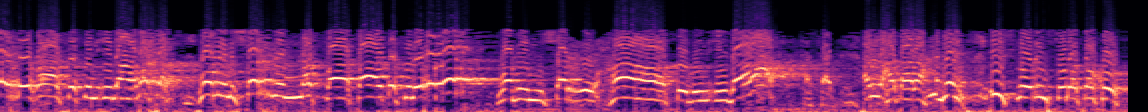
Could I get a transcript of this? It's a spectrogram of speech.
شر غاسق اذا وقت ومن شر النفاثات في العقد ومن شر حاسد اذا حسد۔ اللہ تعالیٰ ہمیں اس نور، ان صورتوں کو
